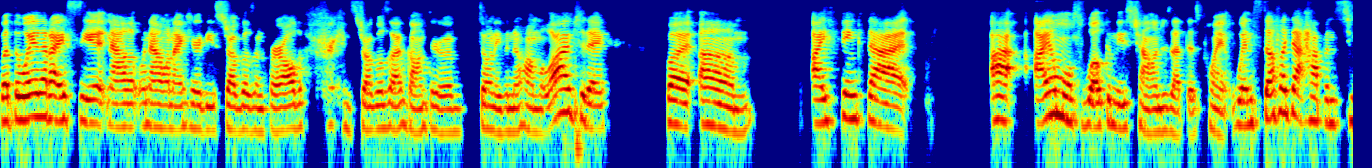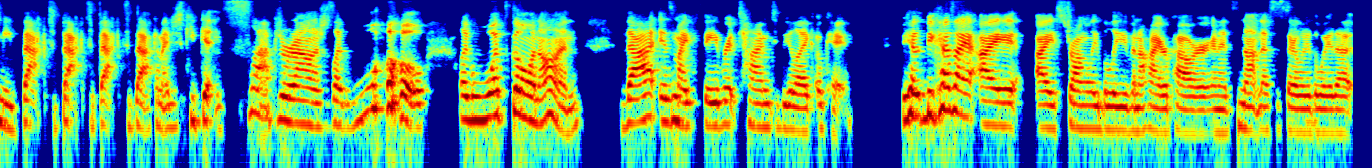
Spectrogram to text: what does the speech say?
but the way that i see it now that now when i hear these struggles and for all the freaking struggles i've gone through i don't even know how i'm alive today but um i think that I, I almost welcome these challenges at this point. When stuff like that happens to me back to back to back to back, and I just keep getting slapped around, it's just like, whoa, like what's going on? That is my favorite time to be like, okay, because because I I I strongly believe in a higher power, and it's not necessarily the way that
